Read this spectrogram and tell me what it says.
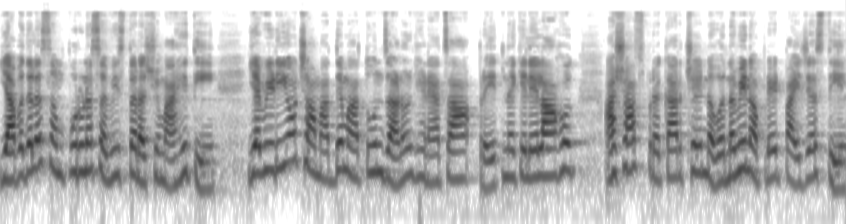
याबद्दल संपूर्ण सविस्तर अशी माहिती या व्हिडिओच्या माध्यमातून जाणून घेण्याचा प्रयत्न केलेला आहोत. अशाच प्रकारचे नवनवीन अपडेट पाहिजे असतील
